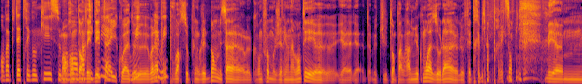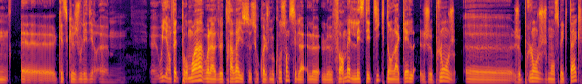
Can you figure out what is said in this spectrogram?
on va peut-être évoquer ce moment On rentre dans des détails quoi, de, voilà, pour pouvoir se plonger dedans. Mais ça, encore une fois, moi j'ai rien inventé. Y a, tu t'en parleras mieux que moi. Zola le fait très bien, par exemple. mais qu'est-ce que je voulais dire euh, oui, en fait, pour moi, voilà, le travail, ce sur quoi je me concentre, c'est le, formel, l'esthétique dans laquelle je plonge, euh, je plonge mon spectacle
